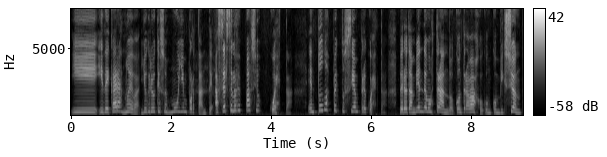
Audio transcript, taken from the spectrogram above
y, de caras nuevas. Yo creo que eso es muy importante. Hacerse los espacios cuesta. En todo aspecto siempre cuesta, pero también demostrando con trabajo, con convicción,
